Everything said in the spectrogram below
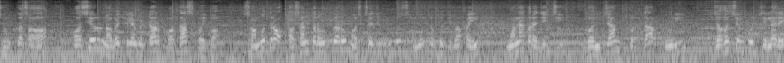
ଝୁଙ୍କ ସହ ଅଶୀରୁ ନବେ କିଲୋମିଟର ବତାସ ବହିବ। ସମୁଦ୍ର ଅଶାନ୍ତ ରହୁଥିବାରୁ ମତ୍ସ୍ୟଜୀବୀଙ୍କୁ ସମୁଦ୍ରକୁ ଯିବା ପାଇଁ ମନା କରାଯାଇଛି। ଗଞ୍ଜାମ ଖୋର୍ଦ୍ଧା ପୁରୀ ଜଗତସିଂହପୁର ଜିଲ୍ଲାରେ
